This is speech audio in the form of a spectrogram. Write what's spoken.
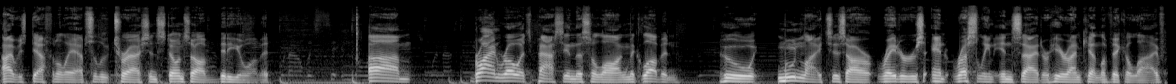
I was definitely absolute trash, and Stone saw a video of it. Um, Brian Rowett's passing this along. McLovin, who moonlights as our Raiders and wrestling insider here on Ken LaVicka Live.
